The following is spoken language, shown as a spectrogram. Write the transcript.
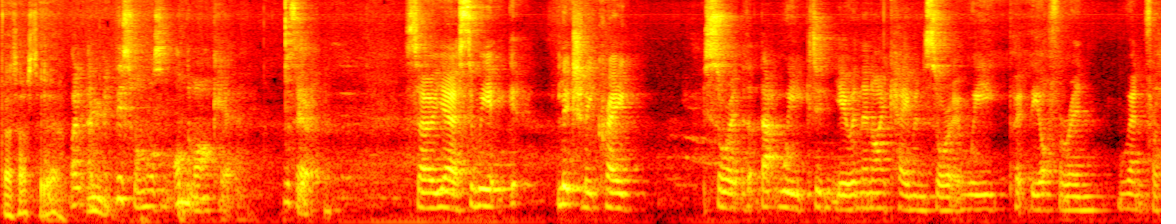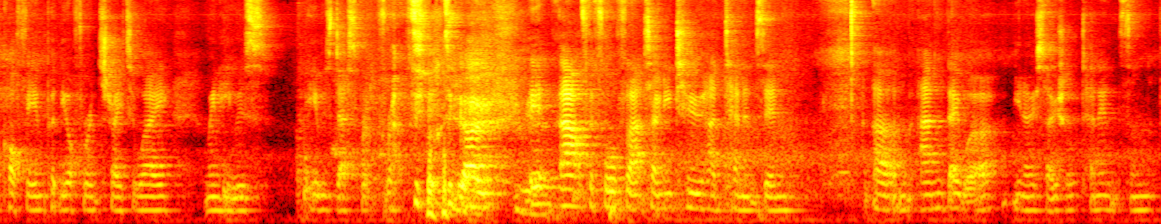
Fantastic, yeah. Well, and this one wasn't on the market, was it? So yeah, so we literally Craig saw it th- that week, didn't you? And then I came and saw it, and we put the offer in. We went for a coffee and put the offer in straight away. I mean, he was he was desperate for us to, go. It, out of the four flats, only two had tenants in, um, and they were you know social tenants. And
